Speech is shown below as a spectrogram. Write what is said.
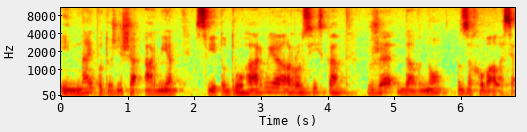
і найпотужніша армія світу. Друга армія російська вже давно заховалася.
